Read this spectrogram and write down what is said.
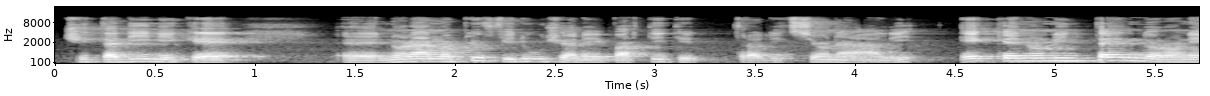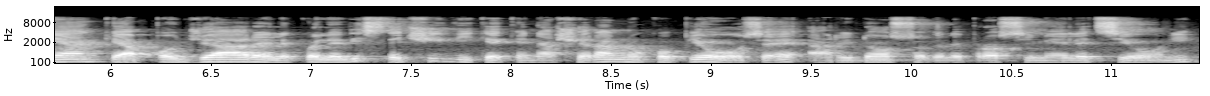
Cittadini che eh, non hanno più fiducia nei partiti tradizionali e che non intendono neanche appoggiare le, quelle liste civiche che nasceranno copiose a ridosso delle prossime elezioni,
